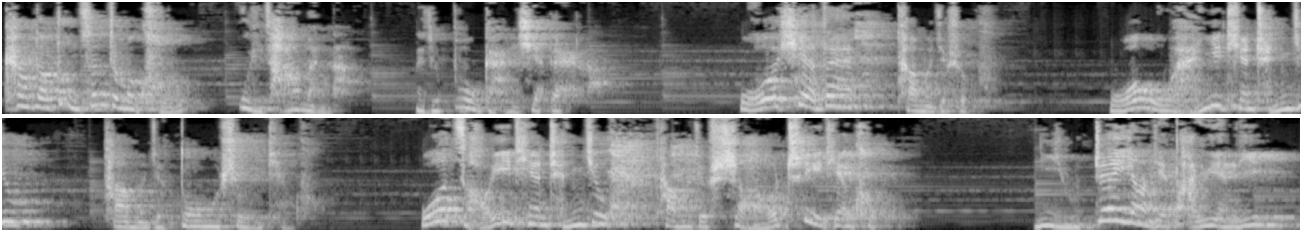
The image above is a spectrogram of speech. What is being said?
看到众生这么苦，为他们呐，那就不敢懈怠了。我懈怠，他们就受苦。我晚一天成就，他们就多受一天苦；我早一天成就，他们就少吃一天苦。你有这样的大愿力，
